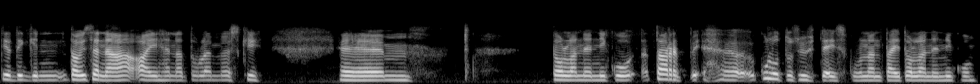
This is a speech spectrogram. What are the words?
tietenkin toisena aiheena tulee myöskin ähm, tollainen niin kuin tarpi, kulutusyhteiskunnan tai tollainen niin kuin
